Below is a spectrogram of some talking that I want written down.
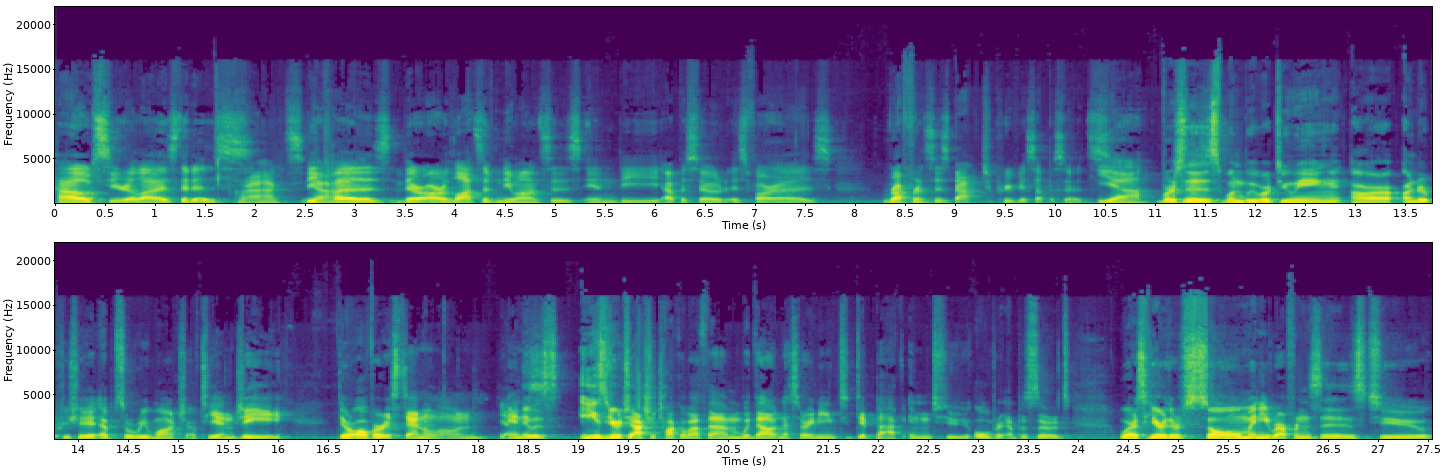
how serialized it is, Correct. Yeah. because there are lots of nuances in the episode as far as references back to previous episodes. Yeah. Versus when we were doing our underappreciated episode rewatch of TNG, they were all very standalone. And it was easier to actually talk about them without necessarily needing to dip back into older episodes. Whereas here, there's so many references to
